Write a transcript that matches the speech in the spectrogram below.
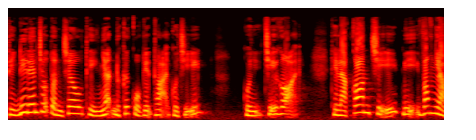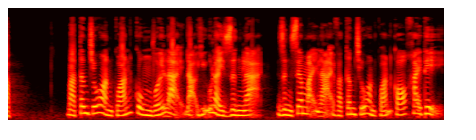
Thì đi đến chỗ tuần châu thì nhận được cái cuộc điện thoại của chị của chị gọi. Thì là con chị bị vong nhập và tâm chiếu hoàn quán cùng với lại đạo hữu này dừng lại, dừng xe máy lại và tâm chiếu hoàn quán có khai thị.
